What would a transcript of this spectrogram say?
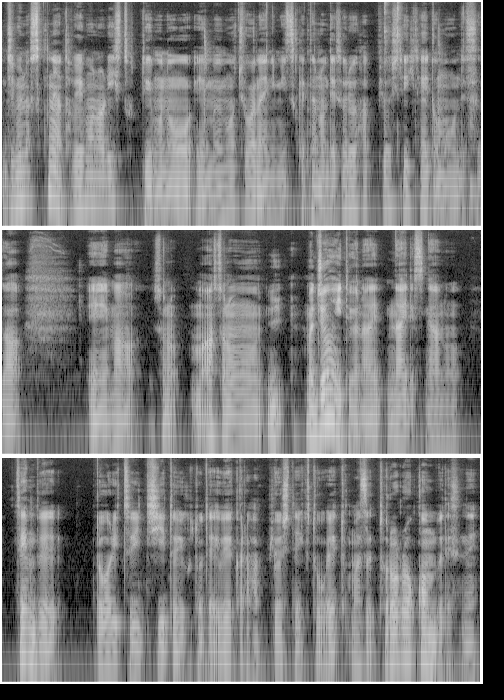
自分の好きな食べ物リストっていうものを、えー、メモ帳内に見つけたので、それを発表していきたいと思うんですが、えー、まあ、その、まあ、その、まあ、順位というのはないないですね。あの、全部同率1位ということで上から発表していくと、えっ、ー、と、まず、とろろ昆布ですね。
